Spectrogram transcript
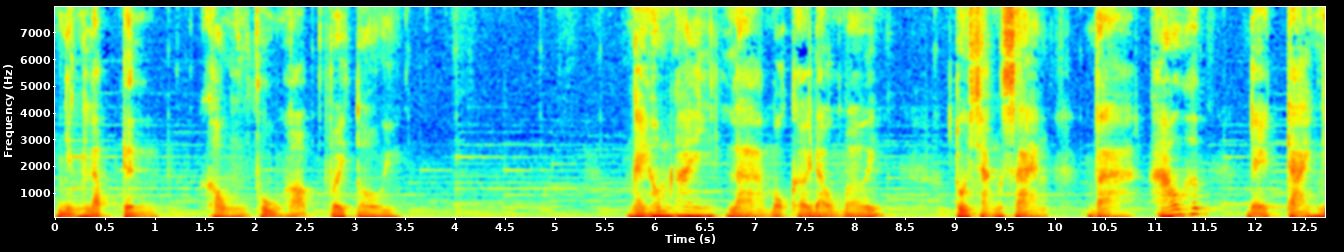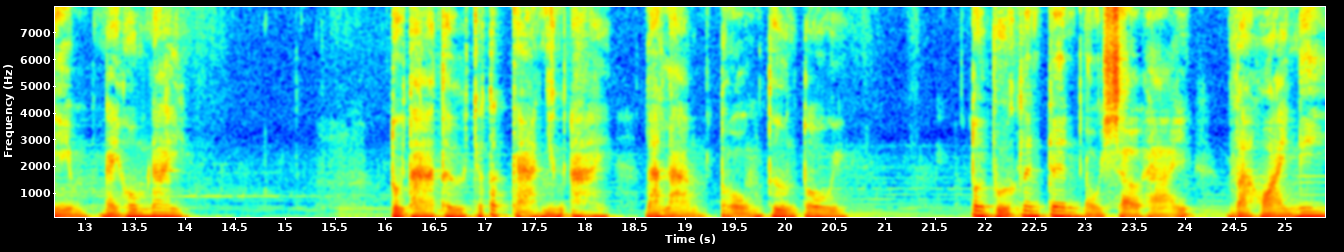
những lập trình không phù hợp với tôi. Ngày hôm nay là một khởi đầu mới. Tôi sẵn sàng và háo hức để trải nghiệm ngày hôm nay tôi tha thứ cho tất cả những ai đã làm tổn thương tôi. Tôi vượt lên trên nỗi sợ hãi và hoài nghi.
